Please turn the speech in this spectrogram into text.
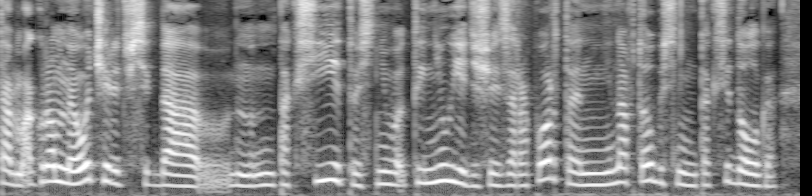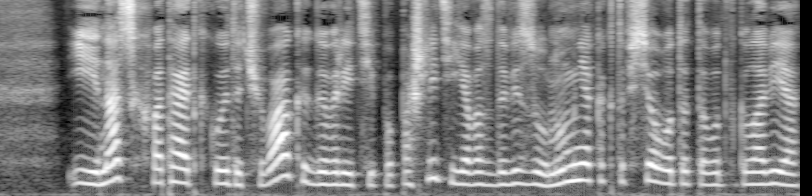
там огромная очередь всегда на такси, то есть не, ты не уедешь из аэропорта ни на автобусе, ни на такси долго. И нас хватает какой-то чувак и говорит, типа, пошлите, я вас довезу. Но у меня как-то все вот это вот в голове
